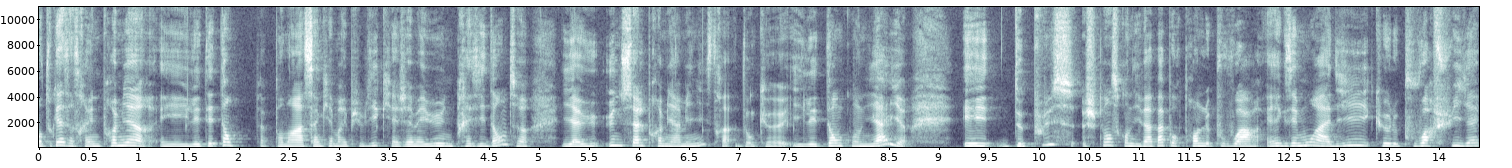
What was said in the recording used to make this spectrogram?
En tout cas, ça sera une première et il était temps. Pendant la Ve République, il n'y a jamais eu une présidente, il y a eu une seule première ministre, donc euh, il est temps qu'on y aille. Et de plus, je pense qu'on n'y va pas pour prendre le pouvoir. Éric Zemmour a dit que le pouvoir fuyait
